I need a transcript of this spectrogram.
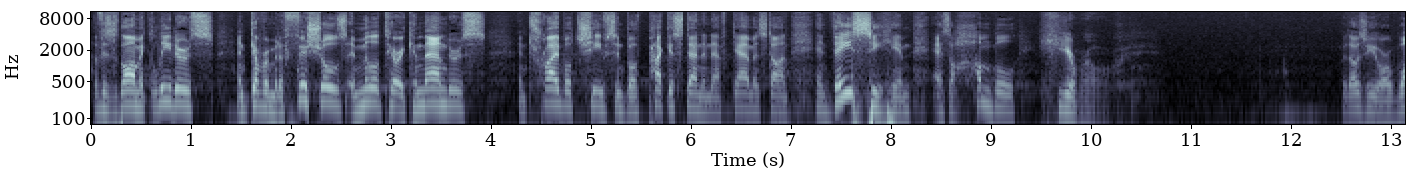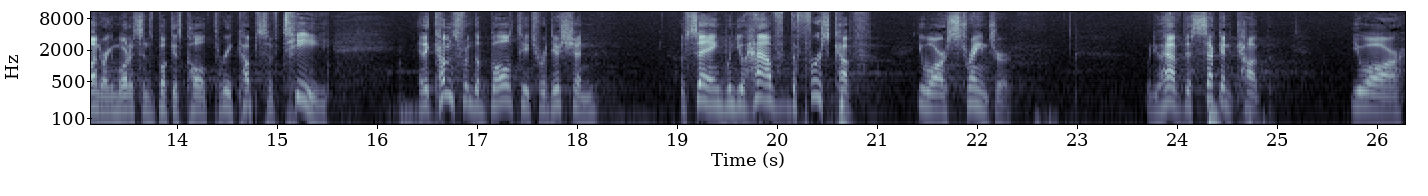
of Islamic leaders and government officials and military commanders and tribal chiefs in both Pakistan and Afghanistan, and they see him as a humble hero. For those of you who are wondering, Morrison's book is called Three Cups of Tea, and it comes from the Balti tradition of saying when you have the first cup, you are a stranger. When you have the second cup, you are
